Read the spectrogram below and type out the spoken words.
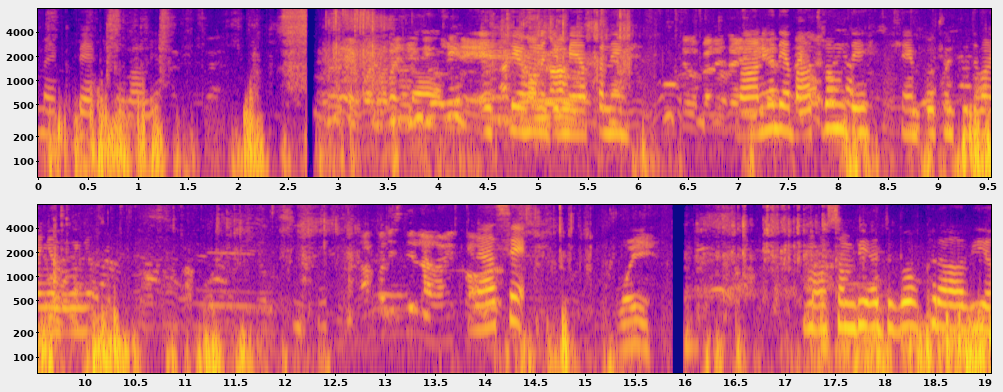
ਮੈਂ ਇੱਕ ਪੈਕ ਕਰਵਾ ਲਿਆ। ਇੱਥੇ ਹੁਣ ਜਿਵੇਂ ਆਪਣੇ ਬਾਣੀਆਂ ਦੇ ਬਾਥਰੂਮ ਦੇ ਸ਼ੈਂਪੂ ਸ਼ੈਂਪੂ ਦਵਾਈਆਂ ਦਵਾਈਆਂ ਵੈਸੇ वही ਮੌਸਮ ਵੀ ਅੱਜ ਬਹੁਤ ਖਰਾਬ ਹੀ ਆ।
